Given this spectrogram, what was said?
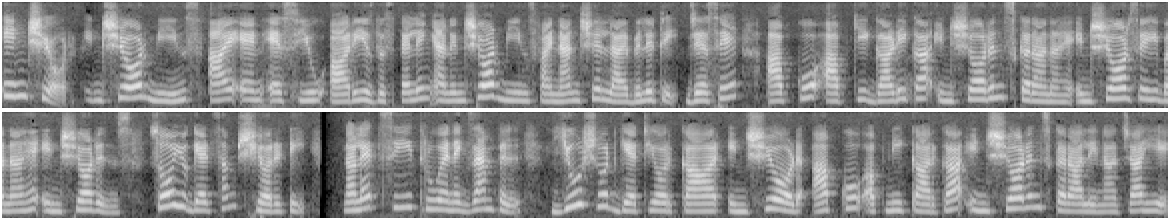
Insure. Insure means I N S U R E is the spelling and insure means financial liability. जैसे आपको आपकी गाड़ी का इंश्योरेंस कराना है। इंश्योर से ही बना है insurance so you get some surety Now let's see through an example. You should get your car insured. आपको अपनी कार का इंश्योरेंस करा लेना चाहिए.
